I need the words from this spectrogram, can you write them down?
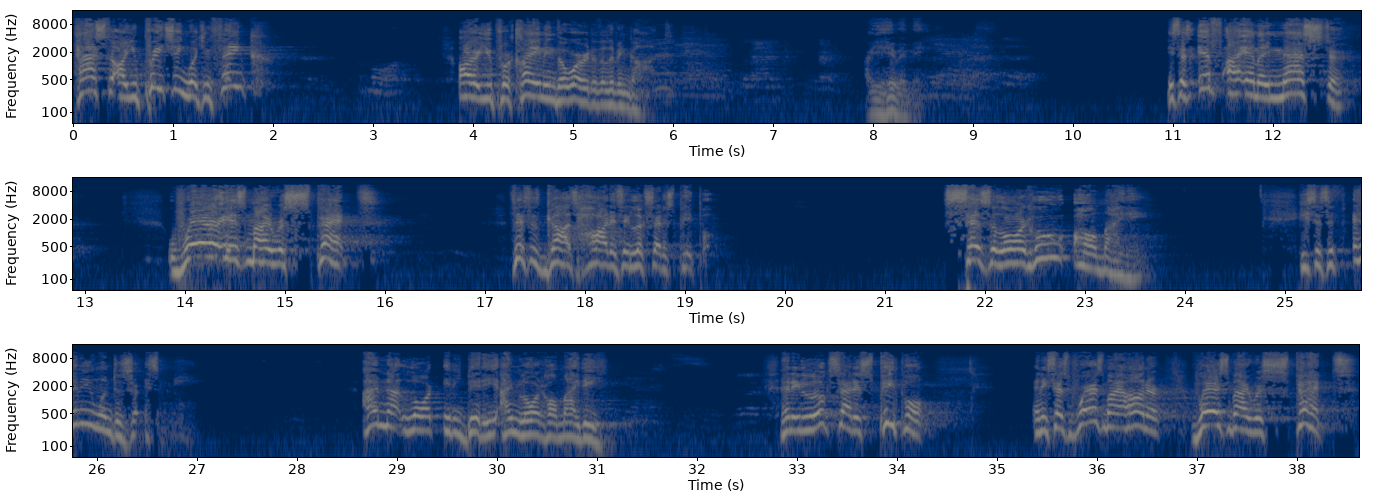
Pastor, are you preaching what you think? Are you proclaiming the word of the living God? Are you hearing me? He says, If I am a master, where is my respect? This is God's heart as He looks at His people. Says the Lord, who Almighty. He says, if anyone deserves, it's me. I'm not Lord itty bitty, I'm Lord Almighty. And He looks at His people and He says, Where's my honor? Where's my respect?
